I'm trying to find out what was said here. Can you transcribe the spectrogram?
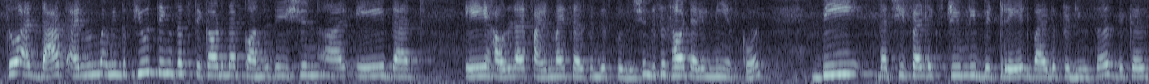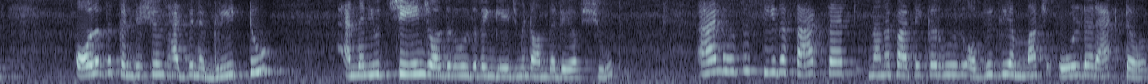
So at that, I remember, I mean, the few things that stick out in that conversation are A, that A, how did I find myself in this position? This is her telling me, of course. B, that she felt extremely betrayed by the producers because all of the conditions had been agreed to, and then you change all the rules of engagement on the day of shoot and also see the fact that Nana Patekar, who is obviously a much older actor,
